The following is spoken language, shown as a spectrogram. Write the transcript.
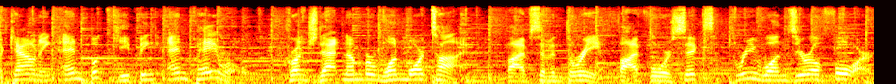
accounting, and bookkeeping and payroll. Crunch that number one more time 573 546 3104.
